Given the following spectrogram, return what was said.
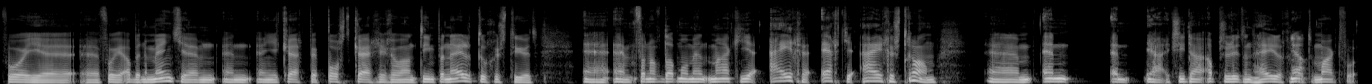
voor je, eh, voor je abonnementje. En, en, en je krijgt per post krijg je gewoon 10 panelen toegestuurd. Eh, en vanaf dat moment maak je je eigen, echt je eigen stroom. Ehm, en, en ja, ik zie daar absoluut een hele grote markt voor.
